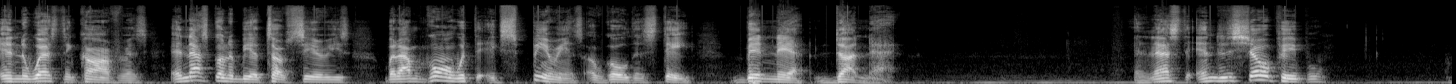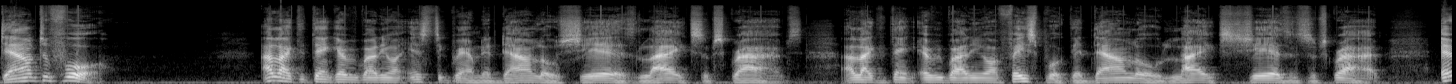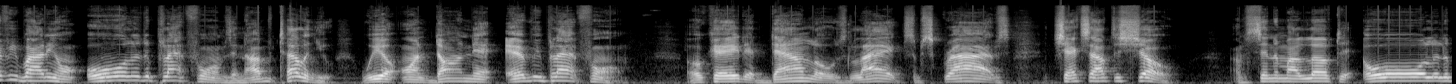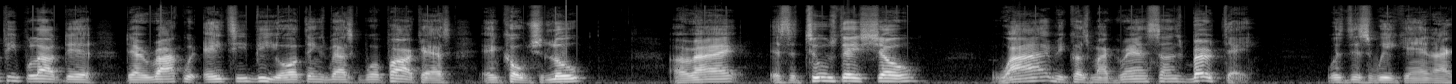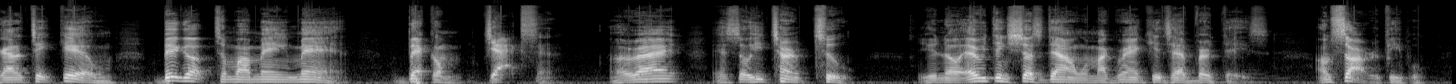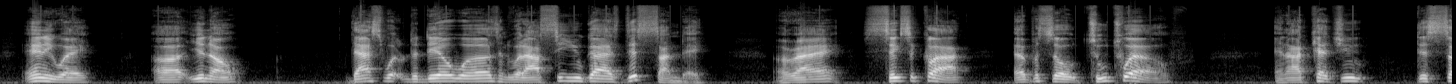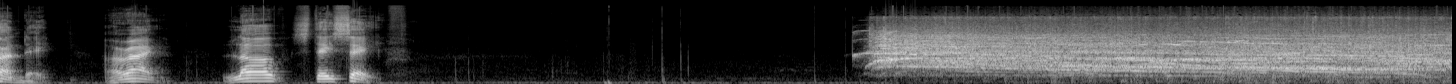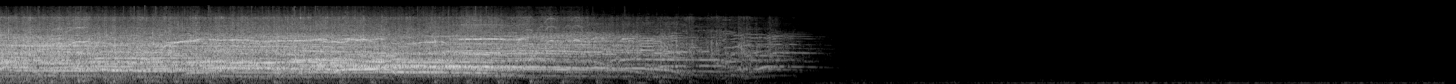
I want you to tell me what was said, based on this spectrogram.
in the Western Conference. And that's going to be a tough series, but I'm going with the experience of Golden State Been there, done that. And that's the end of the show, people. Down to four. I'd like to thank everybody on Instagram that downloads, shares, likes, subscribes. I'd like to thank everybody on Facebook that download, likes, shares, and subscribe. Everybody on all of the platforms, and I'm telling you, we are on darn near every platform. Okay, that downloads, likes, subscribes, checks out the show. I'm sending my love to all of the people out there that rock with ATB, All Things Basketball Podcast, and Coach Luke. All right. It's a Tuesday show. Why? Because my grandson's birthday was this weekend, and I got to take care of him. Big up to my main man, Beckham Jackson. All right. And so he turned two. You know, everything shuts down when my grandkids have birthdays. I'm sorry, people. Anyway, uh, you know, that's what the deal was, and what I'll see you guys this Sunday. All right, six o'clock, episode two twelve, and I'll catch you this Sunday. All right, love, stay safe.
